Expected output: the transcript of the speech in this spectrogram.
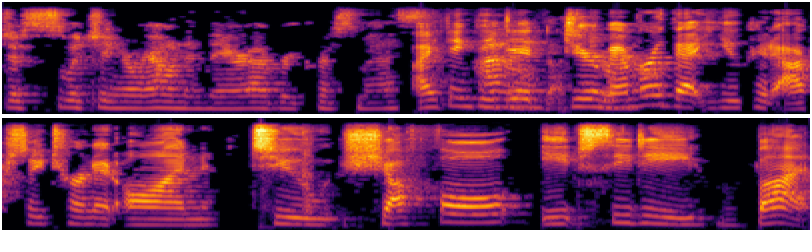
just switching around in there every Christmas. I think we I don't know if did. Do you true. remember that you could actually turn it on to shuffle each CD, but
